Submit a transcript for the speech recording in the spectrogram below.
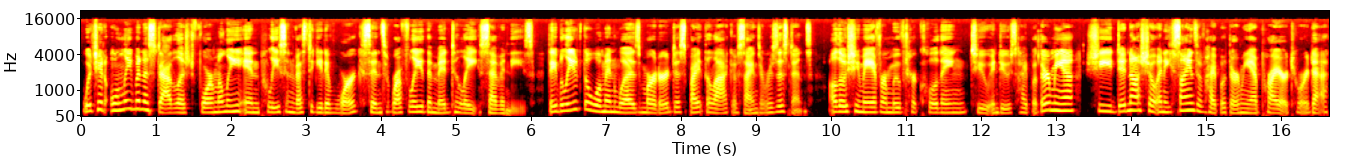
which had only been established formally in police investigative work since roughly the mid to late 70s. They believed the woman was murdered despite the lack of signs of resistance. Although she may have removed her clothing to induce hypothermia, she did not show any signs of hypothermia prior to her death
